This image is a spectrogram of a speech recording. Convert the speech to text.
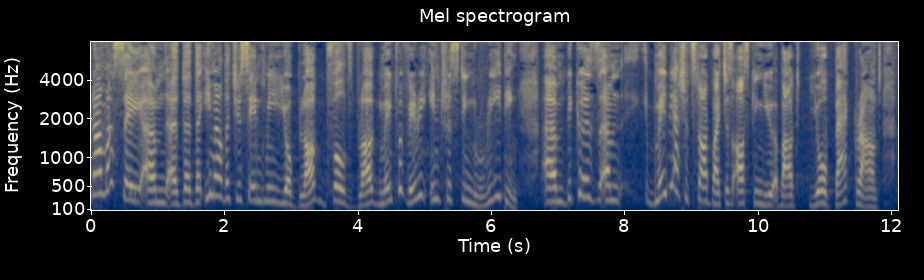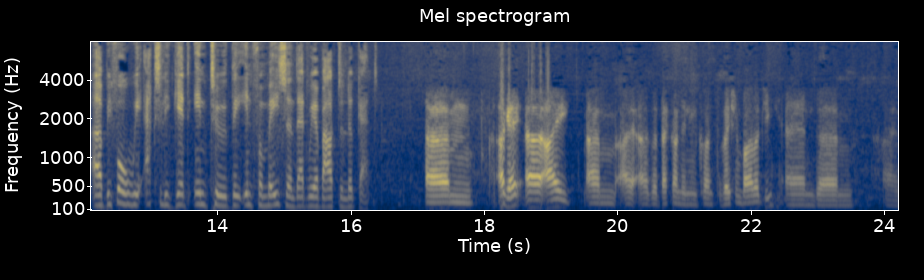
Now, I must say, um, uh, the, the email that you sent me, your blog, Phil's blog, made for very interesting reading um, because um, maybe I should start by just asking you about your background uh, before we actually get into the information that we're about to look at. Um, okay, uh, I, um, I, have a background in conservation biology and um, I,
